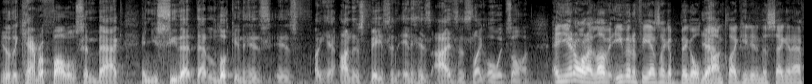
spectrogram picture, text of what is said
you know the camera follows him back, and you see that that look in his his on his face and in his eyes. It's like, oh, it's on. And you know what I love? Even if he has like a big old Yeah. dunk like he did in the second half,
